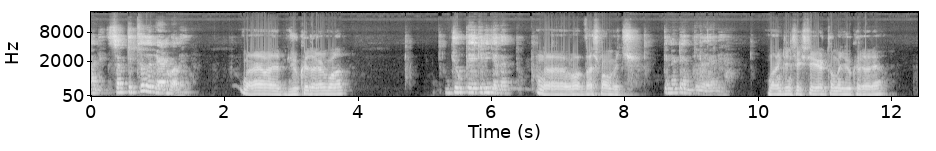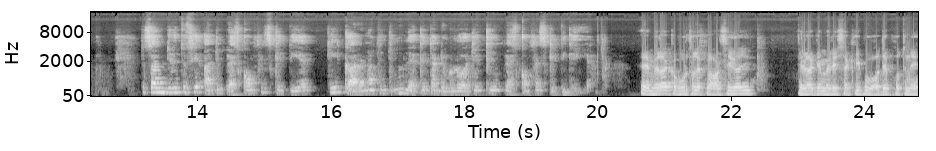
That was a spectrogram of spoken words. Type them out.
ਹਾਂਜੀ ਸਰ ਕਿੱਥੋਂ ਦੇ ਰਹਿਣ ਵਾਲੇ ਹੋ? ਮੈਂ ਯੂਕੇ ਦਾ ਰਹਿਣ ਵਾਲਾ। ਯੂਕੇ ਕਿਹੜੀ ਜਗ੍ਹਾ ਤੋਂ? ਵੈਸਟਮਾਮ ਵਿੱਚ ਕਿੰਨੇ ਟਾਈਮ ਤੋਂ ਰਹਿ ਰਹੇ ਹੋ? 1968 ਤੋਂ ਮੈਂ ਯੂਕੇ ਰਹਿ ਰਿਹਾ। ਤੇ ਸਰ ਜਿਹੜੀ ਤੁਸੀਂ ਅੱਜ ਪ੍ਰੈਸ ਕਾਨਫਰੰਸ ਕੀਤੀ ਹੈ ਕੀ ਕਾਰਨ ਹੈ ਤੇ ਜਿਹਨੂੰ ਲੈ ਕੇ ਤੁਹਾਡੇ ਵੱਲੋਂ ਅੱਜ ਕੀ ਪ੍ਰੈਸ ਕਾਨਫਰੰਸ ਕੀਤੀ ਗਈ ਹੈ? ਇਹ ਮੇਰਾ ਕਪੂਰਥਲੇ ਪਲਾਟ ਸੀਗਾ ਜੀ ਜਿਹੜਾ ਕਿ ਮੇਰੀ ਸਕੀ ਭੂਆ ਦੇ ਪੁੱਤ ਨੇ।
